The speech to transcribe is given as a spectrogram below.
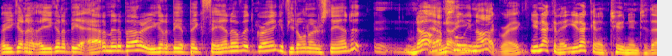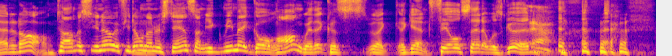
Are you gonna Are you gonna be adamant about it? Are you gonna be a big fan of it, Greg? If you don't understand it, No, no, absolutely you- not, Greg. You're not gonna you're not gonna tune into that at all. Thomas, you know, if you don't mm. understand something, you, you may go along with it because, like, again, Phil said it was good.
